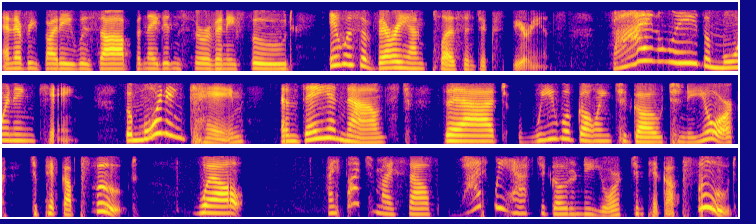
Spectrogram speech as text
and everybody was up and they didn't serve any food. It was a very unpleasant experience. Finally, the morning came. The morning came, and they announced that we were going to go to New York to pick up food. Well, I thought to myself, why do we have to go to New York to pick up food?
